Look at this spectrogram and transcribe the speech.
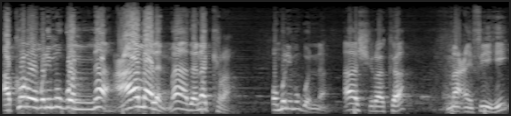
akola omulimu gwonna amalan maatha nakra? Omulimu gwonna. Ashraka mai fiihi.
